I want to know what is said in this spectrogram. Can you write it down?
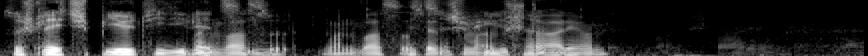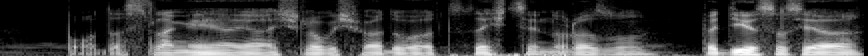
so schlecht spielt wie die Wann letzten. warst, du, wann warst du das letzte Mal im. Stadion? Boah, das ist lange her, ja. Ich glaube, ich war dort 16 oder so. Bei dir ist das ja,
